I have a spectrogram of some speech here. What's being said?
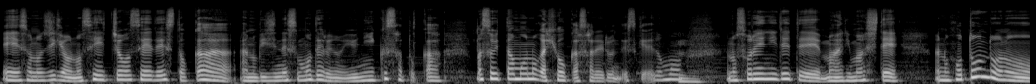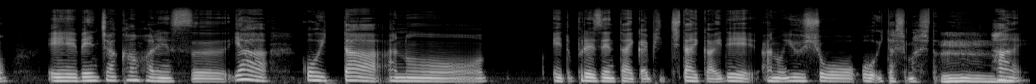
えー、その事業の成長性ですとかあのビジネスモデルのユニークさとか、まあ、そういったものが評価されるんですけれども、うん、あのそれに出てまいりましてあのほとんどのえー、ベンチャーカンファレンスやこういったあのえーと、プレゼン大会ピッチ大会であの優勝をいたしました。はい、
